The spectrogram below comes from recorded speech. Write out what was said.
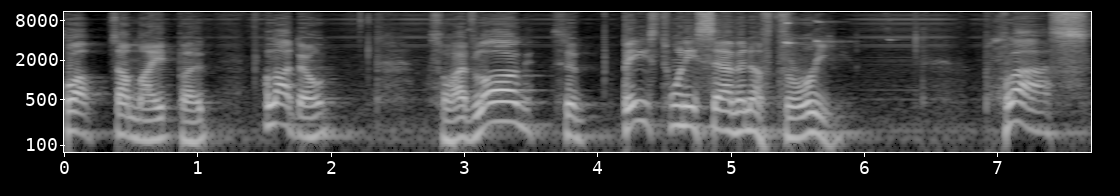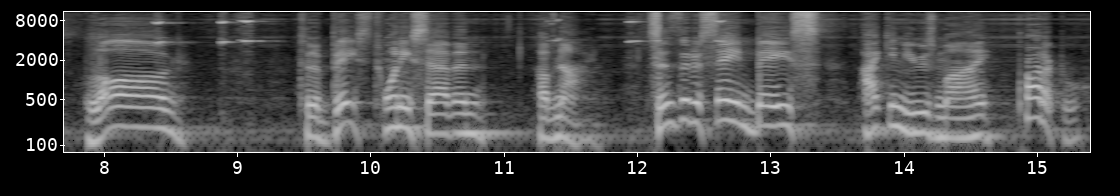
Well, some might, but a lot don't. So I have log to the base 27 of 3 plus log to the base 27 of 9. Since they're the same base, I can use my product rule.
